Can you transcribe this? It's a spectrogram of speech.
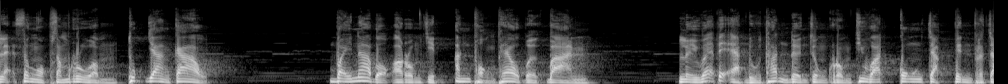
และสงบสำรวมทุกย่างก้าว ใบหน้าบอกอารมณ์จิตอันผ่องแผ้วเบิกบาน เลยแวะไปแอบดูท่านเดินจงกรมที่วัดกงจักรเป็นประจ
